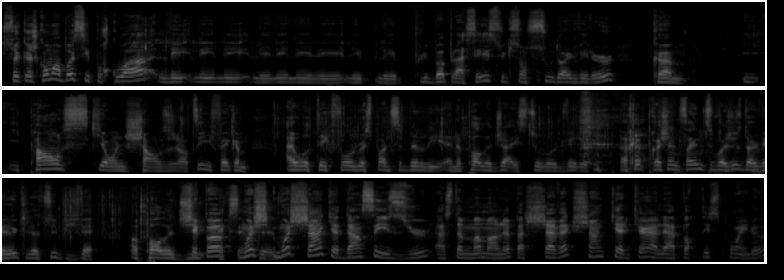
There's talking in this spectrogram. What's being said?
Ce que je comprends pas, c'est pourquoi les, les, les, les, les, les, les, les- les plus bas placés, ceux qui sont sous Darth Vader, comme ils, ils pensent qu'ils ont une chance. Genre, tu sais, il fait comme I will take full responsibility and apologize to Lord Vader. Après, prochaine scène, tu vois juste Darth Vader qui l'a tué, puis il fait apology. Je sais pas, accepted. moi je, moi je sens que dans ses yeux, à ce moment-là, parce que je savais que je sens que quelqu'un allait apporter ce point-là,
